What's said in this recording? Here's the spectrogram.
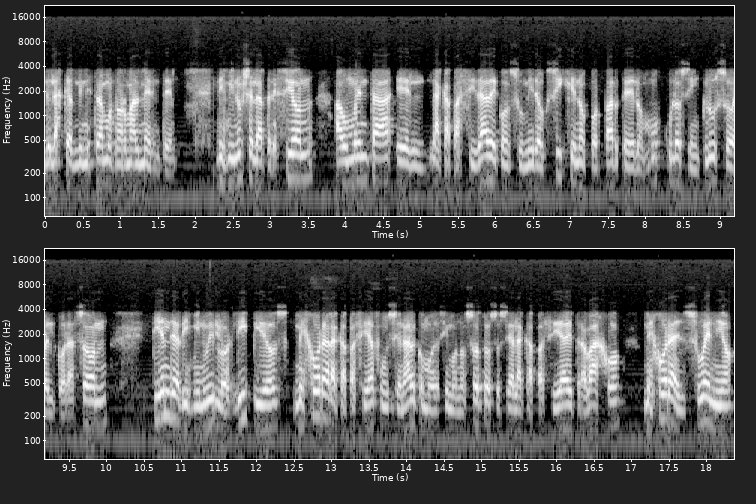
de las que administramos normalmente. Disminuye la presión, aumenta la capacidad de consumir oxígeno por parte de los músculos, incluso el corazón, tiende a disminuir los lípidos, mejora la capacidad funcional, como decimos nosotros, o sea, la capacidad de trabajo, mejora el sueño.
